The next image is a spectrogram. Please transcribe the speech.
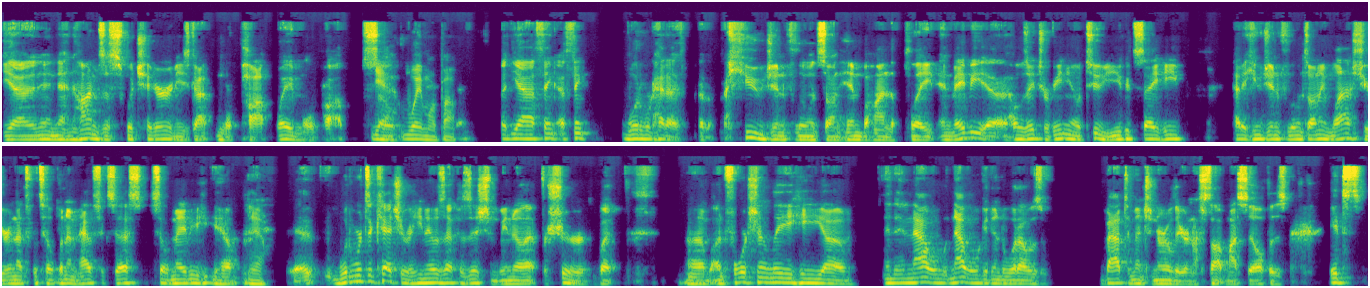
Yeah, and, and Heim's a switch hitter, and he's got more pop, way more pop. So, yeah, way more pop. but yeah, I think I think Woodward had a, a, a huge influence on him behind the plate, and maybe uh, Jose Trevino too. You could say he had a huge influence on him last year, and that's what's helping him have success. So maybe you know, Yeah. uh, Woodward's a catcher. He knows that position. We know that for sure. But um, unfortunately, he uh, and then now now we'll get into what I was about to mention earlier, and I stopped myself. Is it's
